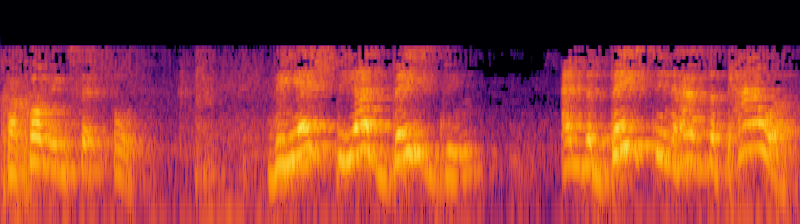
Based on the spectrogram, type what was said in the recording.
Chachamim set forth. The yesh biyad bezdin, and the bezdin has the power.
